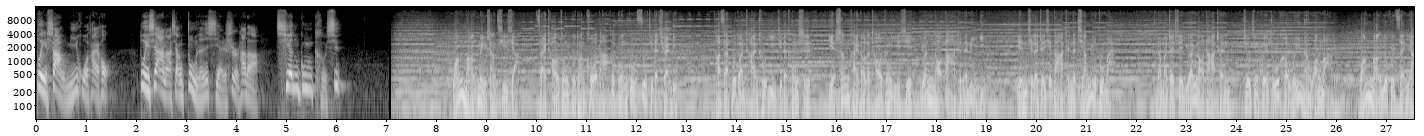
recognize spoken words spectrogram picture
对上迷惑太后，对下呢向众人显示他的谦恭可信。王莽媚上欺下，在朝中不断扩大和巩固自己的权力。他在不断铲除异己的同时，也伤害到了朝中一些元老大臣的利益，引起了这些大臣的强烈不满。那么这些元老大臣究竟会如何为难王莽？王莽又会怎样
